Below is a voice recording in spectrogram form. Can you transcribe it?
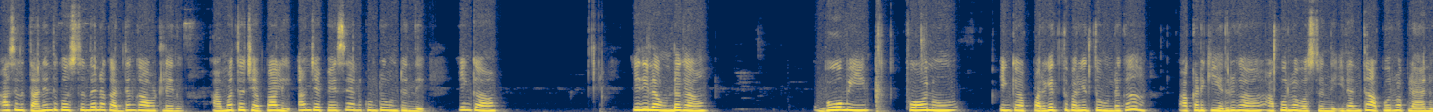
అసలు తనెందుకు వస్తుందో నాకు అర్థం కావట్లేదు. అమ్మతో చెప్పాలి అని చెప్పేసి అనుకుంటూ ఉంటుంది. ఇంకా ఇది ఇలా ఉండగా భూమి ఫోను ఇంకా పరిగెత్తుతూ పరిగెత్తుతూ ఉండగా అక్కడికి ఎదురుగా అపూర్వ వస్తుంది. ఇదంతా అపూర్వ ప్లాను.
